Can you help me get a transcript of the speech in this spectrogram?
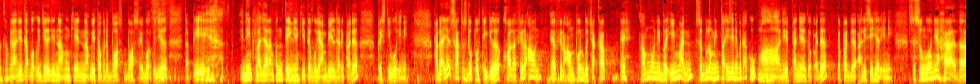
Betul. Nah, dia tak buat kerja, dia nak mungkin nak beritahu pada bos, bos saya buat kerja. tapi ini pelajaran penting yeah. yang kita boleh ambil daripada peristiwa ini. Pada ayat 123, qala fir'aun, ya Firaun pun bercakap, "Eh, kamu ni beriman sebelum minta izin daripada aku?" Hmm. Ha, dia tanya kepada kepada ahli sihir ini. Sesungguhnya hadza,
